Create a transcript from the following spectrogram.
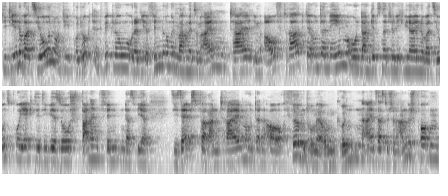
die, die Innovation und die Produktentwicklung oder die Erfindungen machen wir zum einen Teil im Auftrag der Unternehmen und dann gibt es natürlich wieder Innovationsprojekte, die wir so spannend finden, dass wir sie selbst vorantreiben und dann auch Firmen drumherum gründen. Eins hast du schon angesprochen,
